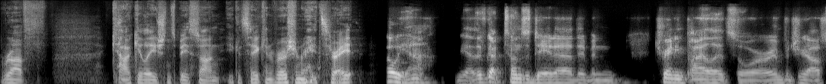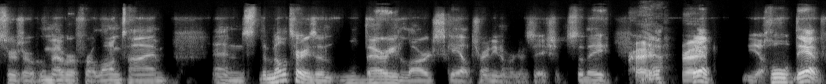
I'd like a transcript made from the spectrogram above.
rough calculations based on you could say conversion rates right oh yeah yeah they've got tons of data they've been training pilots or infantry officers or whomever for a long time and the military is a very large scale training organization so they Right. Yeah. Right. Yeah. yeah, whole they have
